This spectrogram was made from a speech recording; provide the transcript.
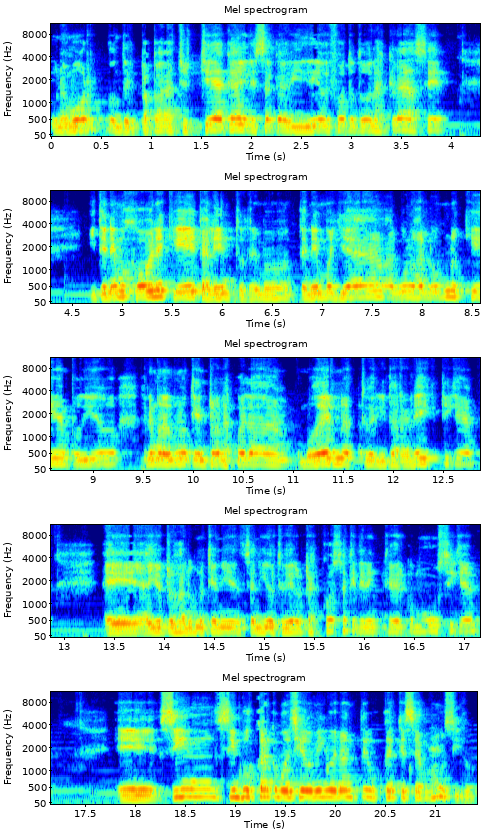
un amor, donde el papá chuchea acá y le saca video y foto todas las clases. Y tenemos jóvenes que talento, tenemos, tenemos ya algunos alumnos que han podido, tenemos un alumno que entró a la escuela moderna estudiar guitarra eléctrica, eh, hay otros alumnos que han, se han ido a estudiar otras cosas que tienen que ver con música, eh, sin, sin buscar, como decía Domingo antes, buscar que sean músicos,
